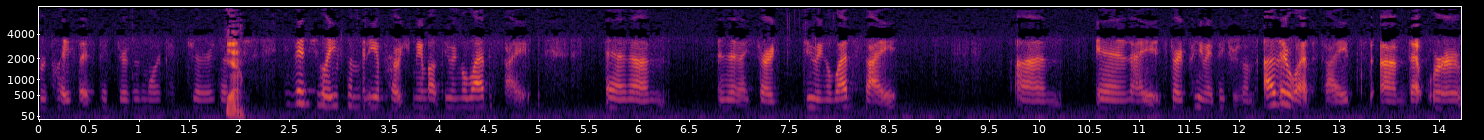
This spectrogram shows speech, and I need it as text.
replaced those pictures with more pictures. And Yeah. Eventually, somebody approached me about doing a website, and um, and then I started doing a website, um, and I started putting my pictures on other websites um, that were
